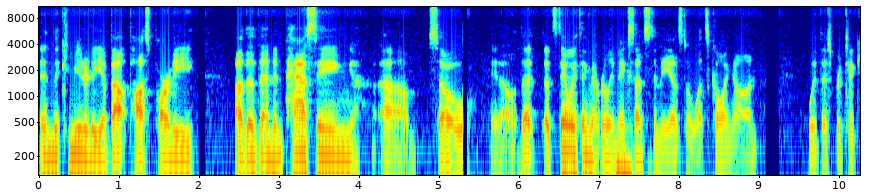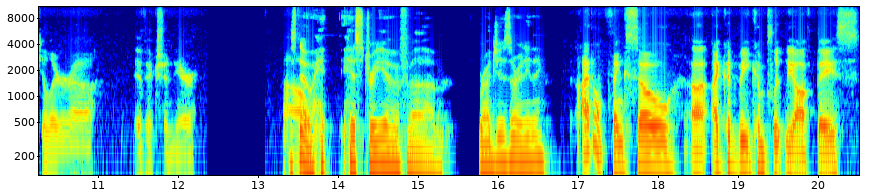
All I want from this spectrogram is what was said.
in the community about Pos Party other than in passing. Um, so you know that that's the only thing that really makes sense to me as to what's going on with this particular uh, eviction here. There's um, no hi- history of um, grudges or anything. I don't think so. Uh, I could be completely off base.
